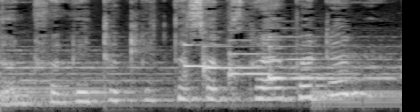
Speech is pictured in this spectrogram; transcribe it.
Don't forget to click the subscribe button.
